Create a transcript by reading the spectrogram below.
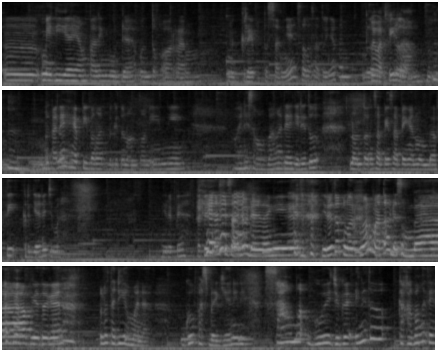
mm, media yang paling mudah untuk orang nge-grab pesannya salah satunya kan lewat film. Mm-mm. Hmm, makanya happy banget begitu nonton ini. Wah ini sama banget ya. Jadi tuh nonton samping-sampingan Buffy kerjanya cuma mirip ya. Tapi kan sisanya udah nangis. Jadi tuh keluar-keluar mata udah sembab gitu kan. Lu tadi yang mana? Gue pas bagian ini. Sama gue juga. Ini tuh kakak banget ya.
